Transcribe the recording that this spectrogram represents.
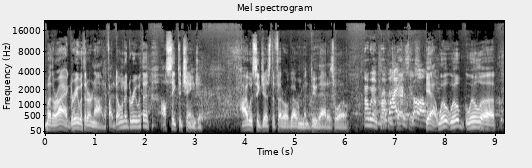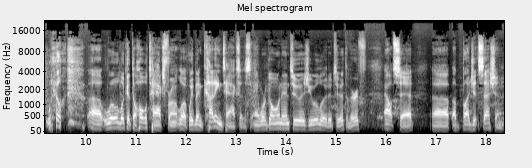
whether I agree with it or not. If I don't agree with it, I'll seek to change it. I would suggest the federal government do that as well. How are we on property taxes? Yeah, we'll we'll we'll uh, we'll uh, we'll look at the whole tax front. Look, we've been cutting taxes, and we're going into, as you alluded to at the very outset, uh, a budget session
